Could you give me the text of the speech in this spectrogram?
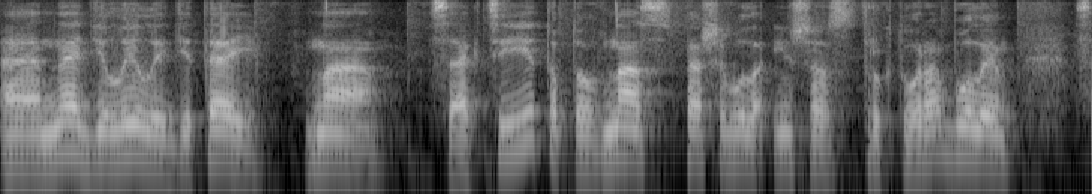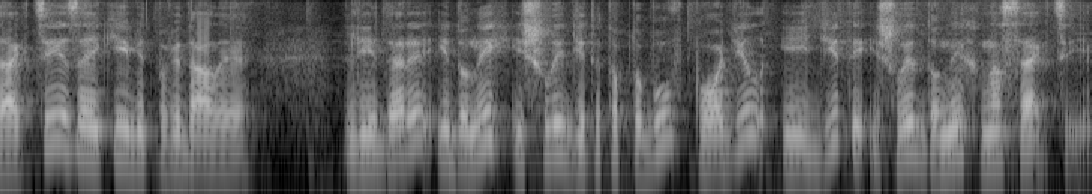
е, не ділили дітей на секції. Тобто, в нас перше була інша структура, були секції, за які відповідали лідери, і до них йшли діти. Тобто був поділ, і діти йшли до них на секції.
